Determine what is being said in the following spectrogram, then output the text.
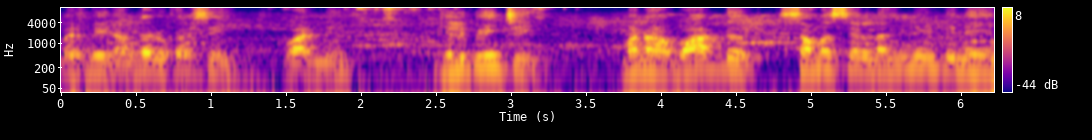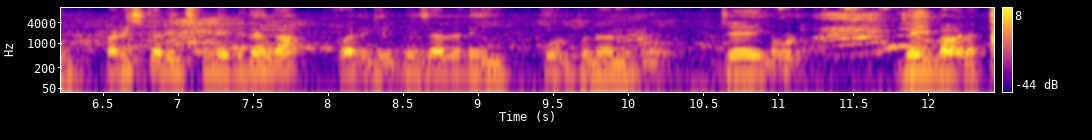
మరి మీరందరూ కలిసి వారిని గెలిపించి మన వార్డు సమస్యలన్నింటినీ పరిష్కరించుకునే విధంగా వారిని గెలిపించాలని కోరుతున్నాను. జై జై భారత్.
